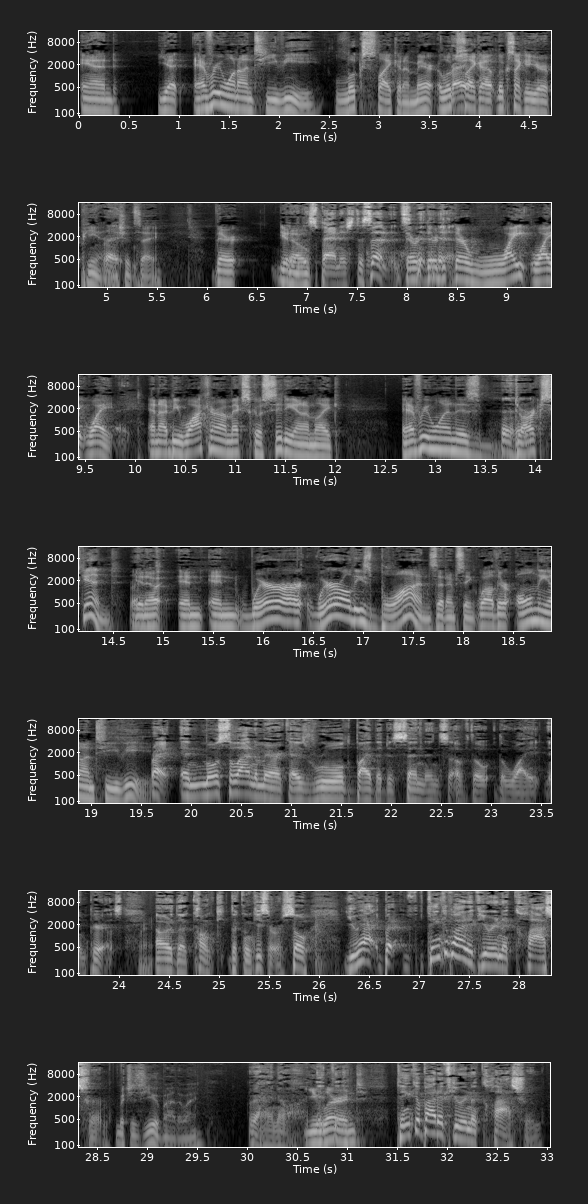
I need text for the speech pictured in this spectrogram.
and yet everyone on TV looks like an Amer- looks Right. like a looks like a European. I should say. They're you They're know the Spanish descendants. they're they're they're white, white, white. And I'd be walking around Mexico City, and I'm like, everyone is dark skinned, you know. And and where are where are all these blondes that I'm seeing? Well, they're only on TV. Right, and most of Latin America is ruled by the descendants of the the white imperialists or the con- the conquistadors. So you have, but think about if you're in a classroom. Which is you, by the way. I know You It- learned. Think about if you're in a classroom,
